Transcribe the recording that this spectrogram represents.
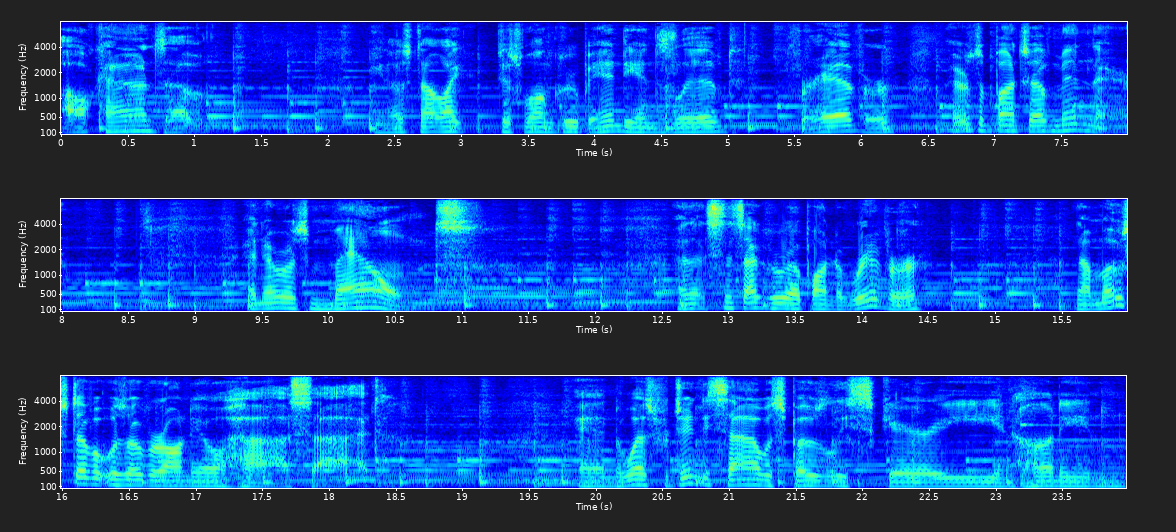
All kinds of them. You know, it's not like just one group of Indians lived forever. There was a bunch of them in there. And there was mounds. And since I grew up on the river, now, most of it was over on the Ohio side. And the West Virginia side was supposedly scary and hunting,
